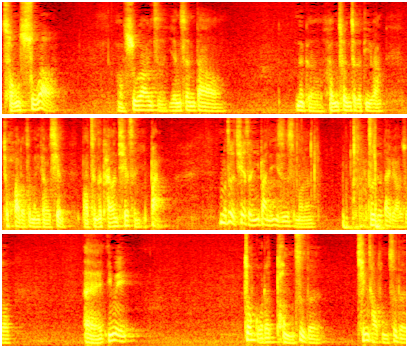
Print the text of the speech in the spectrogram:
从苏澳啊，苏澳一直延伸到那个恒春这个地方，就画了这么一条线，把整个台湾切成一半。那么这个切成一半的意思是什么呢？这就代表说，哎，因为中国的统治的清朝统治的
